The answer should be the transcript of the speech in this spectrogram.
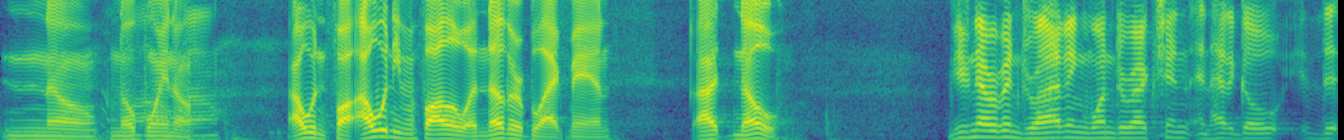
no, no bueno. Wow. I wouldn't. Fo- I wouldn't even follow another black man. I no. You've never been driving one direction and had to go, th-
